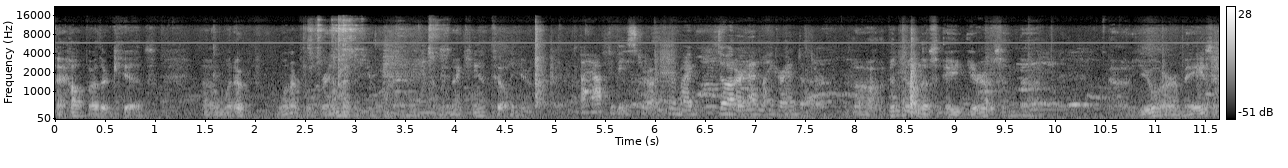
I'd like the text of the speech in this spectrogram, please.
to help other kids. Uh, what a wonderful grandmother you are. I mean, I can't tell you. I have to be strong for my daughter and my granddaughter. Uh, I've been doing this eight years, and uh, uh, you are amazing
